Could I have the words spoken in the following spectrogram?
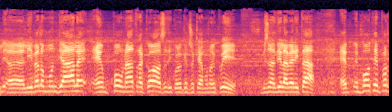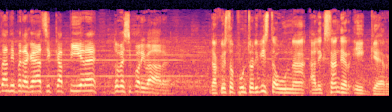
eh, a livello mondiale è un po' un'altra cosa di quello che giochiamo noi qui, bisogna dire la verità. È molto importante per i ragazzi capire dove si può arrivare. Da questo punto di vista un Alexander Egger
